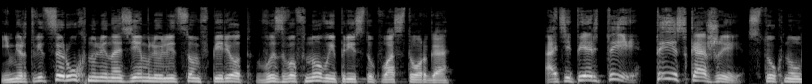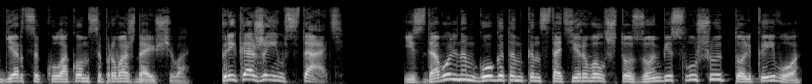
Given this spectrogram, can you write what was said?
И мертвецы рухнули на землю лицом вперед, вызвав новый приступ восторга. «А теперь ты, ты скажи!» — стукнул герцог кулаком сопровождающего. «Прикажи им встать!» И с довольным гоготом констатировал, что зомби слушают только его.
